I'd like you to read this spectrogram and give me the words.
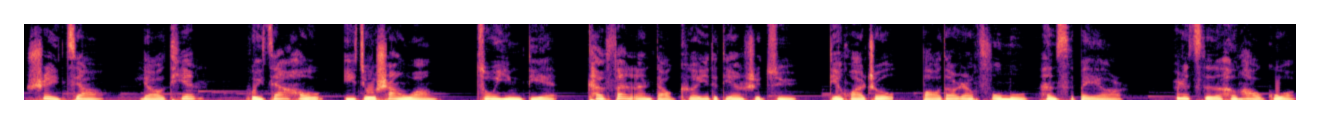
睡觉、聊天。回家后依旧上网、租影碟、看泛滥到可以的电视剧，电话粥饱到让父母恨死贝尔，日子很好过，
